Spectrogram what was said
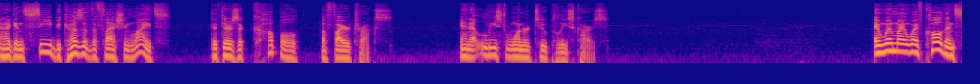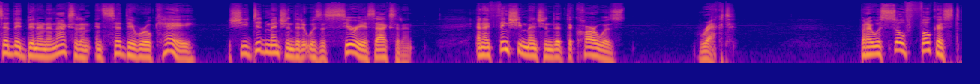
And I can see because of the flashing lights that there's a couple of fire trucks and at least one or two police cars. And when my wife called and said they'd been in an accident and said they were okay, she did mention that it was a serious accident. And I think she mentioned that the car was wrecked. But I was so focused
